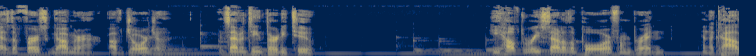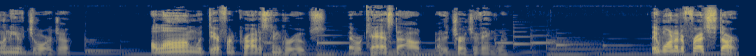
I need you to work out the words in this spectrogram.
as the first governor of Georgia in 1732. He helped resettle the poor from Britain and the colony of Georgia, along with different Protestant groups that were cast out by the Church of England. They wanted a fresh start.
